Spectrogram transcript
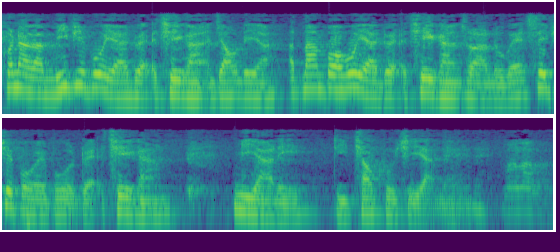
ခုနကမိဖြစ်ဖို့ရာအတွက်အခြေခံအကြောင်းတရားအတန်ပေါ်ဖို့ရာအတွက်အခြေခံဆိုတာလိုပဲစိတ်ဖြစ်ဖို့ပဲဖို့အတွက်အခြေခံမိယာတွေဒီ6ခုရှိရမယ်တဲ့မှန်လားပါ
